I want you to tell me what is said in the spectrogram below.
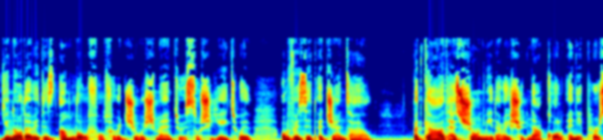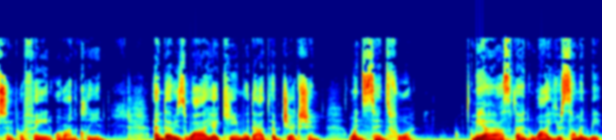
You know that it is unlawful for a Jewish man to associate with or visit a Gentile. But God has shown me that I should not call any person profane or unclean. And that is why I came without objection when sent for. May I ask then why you summoned me?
